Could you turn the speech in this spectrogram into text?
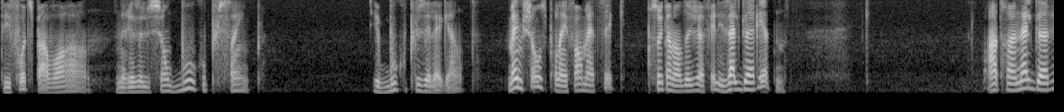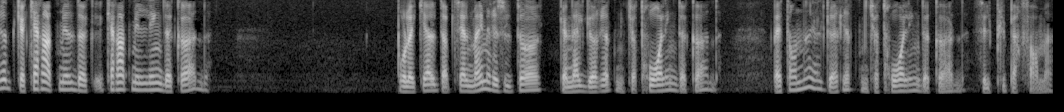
Des fois, tu peux avoir une résolution beaucoup plus simple et beaucoup plus élégante. Même chose pour l'informatique. Pour ceux qui en ont déjà fait, les algorithmes. Entre un algorithme qui a 40 000, de, 40 000 lignes de code, pour lequel tu obtiens le même résultat qu'un algorithme qui a trois lignes de code, ben ton algorithme qui a trois lignes de code, c'est le plus performant.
